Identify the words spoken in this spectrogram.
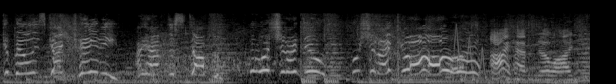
Rockabilly's got Katie! I have to stop him! What should I do? Who should I call? I have no idea.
